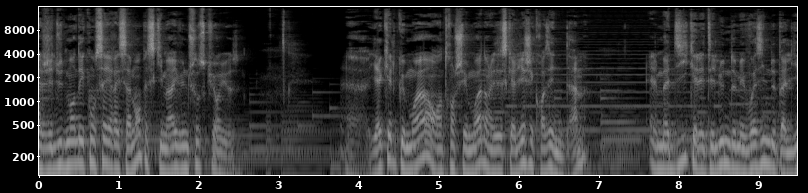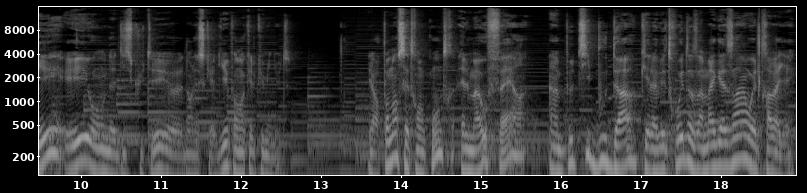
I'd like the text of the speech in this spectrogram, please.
J'ai dû demander conseil récemment parce qu'il m'arrive une chose curieuse. Euh, il y a quelques mois, en rentrant chez moi dans les escaliers, j'ai croisé une dame. Elle m'a dit qu'elle était l'une de mes voisines de palier et on a discuté euh, dans l'escalier pendant quelques minutes. Et alors pendant cette rencontre, elle m'a offert un petit Bouddha qu'elle avait trouvé dans un magasin où elle travaillait.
